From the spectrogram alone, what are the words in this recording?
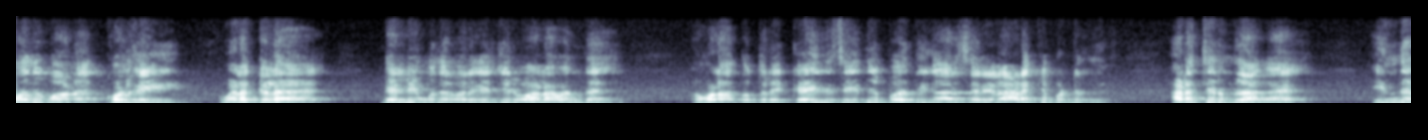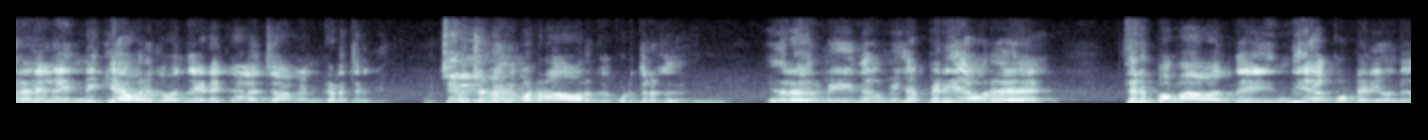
மதுபான கொள்கை வழக்கில் டெல்லி முதல்வர் கெஜ்ரிவாலை வந்து அமலாக்கத்துறை கைது செய்து இப்போ திகார் சிறையில் அடைக்கப்பட்டிருக்கு. அடைச்சிருந்தாங்க. இந்த நிலையில் இன்னைக்கு அவருக்கு வந்து இடைக்கால ஜாமீன் கிடைச்சிருக்கு. உச்சநீதிமன்றம். உச்சநீதிமன்றம் அவருக்கு கொடுத்துருக்குது இதில் இது மிகப்பெரிய ஒரு திருப்பமாக வந்து இந்தியா கூட்டணி வந்து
